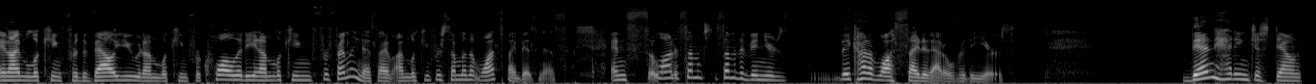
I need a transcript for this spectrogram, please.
And I'm looking for the value and I'm looking for quality and I'm looking for friendliness. I'm, I'm looking for someone that wants my business. And a lot of some, some of the vineyards, they kind of lost sight of that over the years. Then heading just down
